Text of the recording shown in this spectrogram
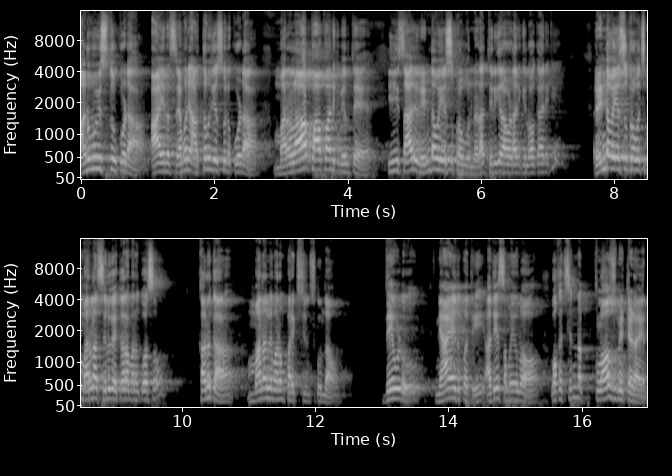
అనుభవిస్తూ కూడా ఆయన శ్రమని అర్థం చేసుకుని కూడా మరలా పాపానికి వెళ్తే ఈసారి రెండవ యేసు ప్రభు ఉన్నాడా? తిరిగి రావడానికి లోకానికి? రెండవ యేసు ప్రభు వచ్చి మరలా సెలువు ఎక్కాలా మన కోసం? కనుక మనల్ని మనం పరీక్షించుకుందాం. దేవుడు న్యాయాధిపతి అదే సమయంలో ఒక చిన్న క్లాజ్ పెట్టాడు ఆయన.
